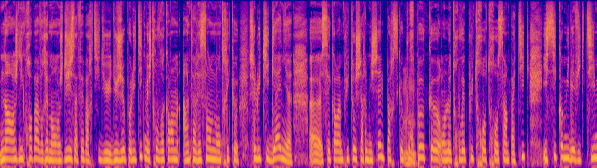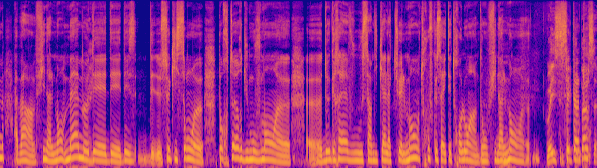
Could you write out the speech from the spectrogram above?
Non, je n'y crois pas vraiment. Je dis ça fait partie du, du jeu politique, mais je trouverais quand même intéressant de montrer que celui qui gagne, euh, c'est quand même plutôt Charles Michel, parce que pour Mhm. peu qu'on le trouvait plus trop trop sympathique, ici comme il est victime, ah ben finalement même des, des, des- des- ceux qui sont euh, porteurs du mouvement euh, euh, de grève ou syndical actuellement trouvent que ça a été trop loin. Donc finalement, euh, Oui, C'est un tour- ça...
